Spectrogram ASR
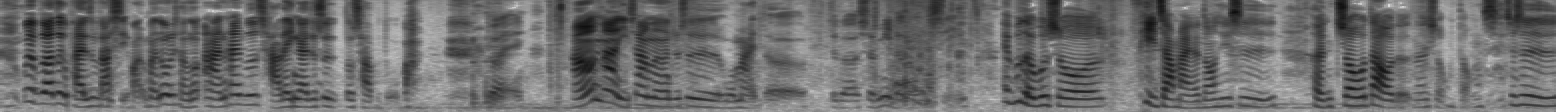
我也不知道这个牌子是不是他喜欢，反正我就想说啊，他不是茶类，应该就是都差不多吧。对，好，那以上呢就是我买的这个神秘的东西。哎，不得不说，屁长买的东西是很周到的那种东西，就是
